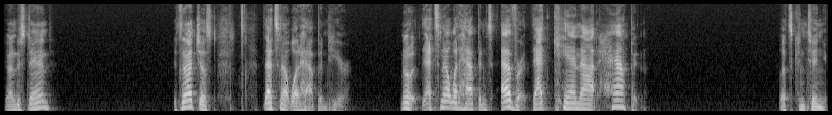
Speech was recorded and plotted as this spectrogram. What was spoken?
You understand? It's not just, that's not what happened here. No, that's not what happens ever. That cannot happen. Let's continue.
